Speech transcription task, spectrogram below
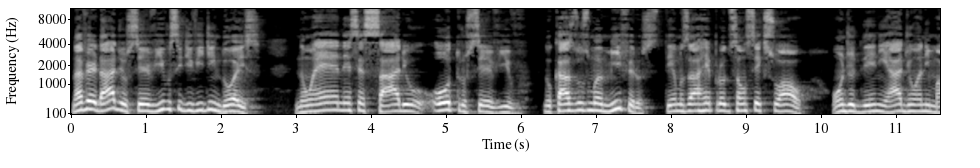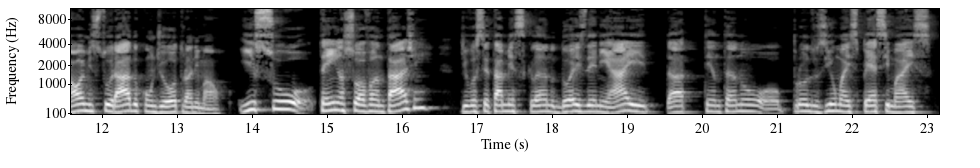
Na verdade, o ser vivo se divide em dois. Não é necessário outro ser vivo. No caso dos mamíferos, temos a reprodução sexual, onde o DNA de um animal é misturado com o de outro animal. Isso tem a sua vantagem de você estar tá mesclando dois DNA e tá tentando produzir uma espécie mais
